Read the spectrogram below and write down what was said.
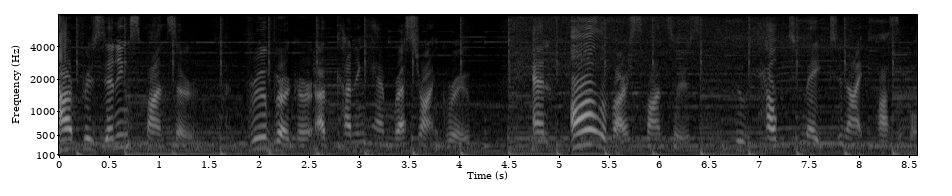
our presenting sponsor, BRU Burger of Cunningham Restaurant Group, and all of our sponsors who helped make tonight possible.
